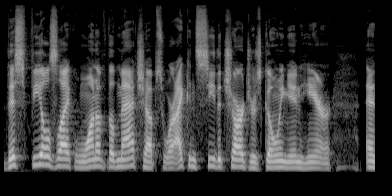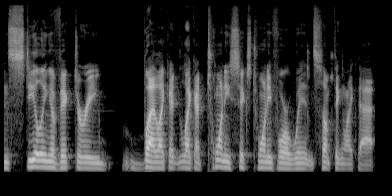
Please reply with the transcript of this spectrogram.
this feels like one of the matchups where I can see the Chargers going in here and stealing a victory by like a like a 26-24 win, something like that.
